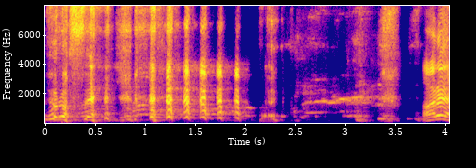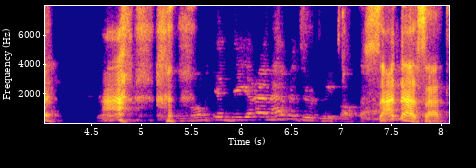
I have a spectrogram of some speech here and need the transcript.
درسته؟ آره. صد درصد.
